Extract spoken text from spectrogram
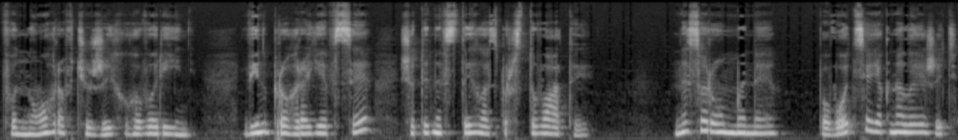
фонограф чужих говорінь. Він програє все, що ти не встигла спростувати. Не сором мене, поводься, як належить,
